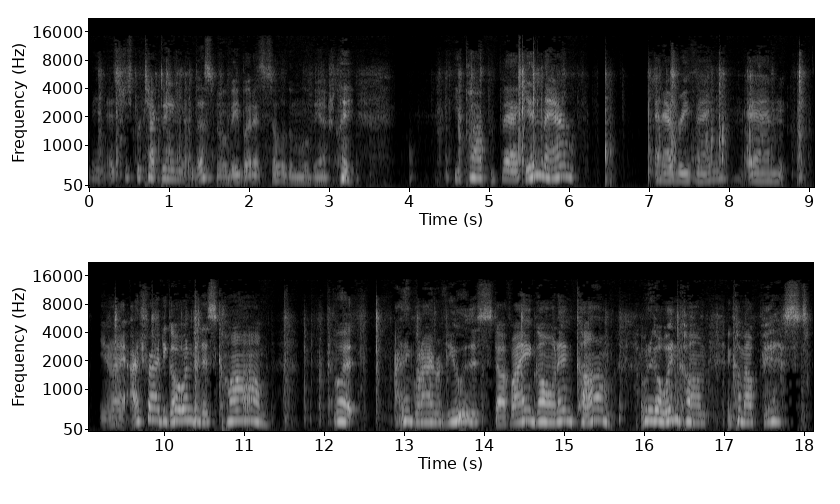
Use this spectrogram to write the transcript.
I mean, it's just protecting this movie, but it's still a good movie, actually. You pop it back in there and everything, and, you know, I, I tried to go into this calm, but I think when I review this stuff, I ain't going in calm. I'm gonna go in calm and come out pissed.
